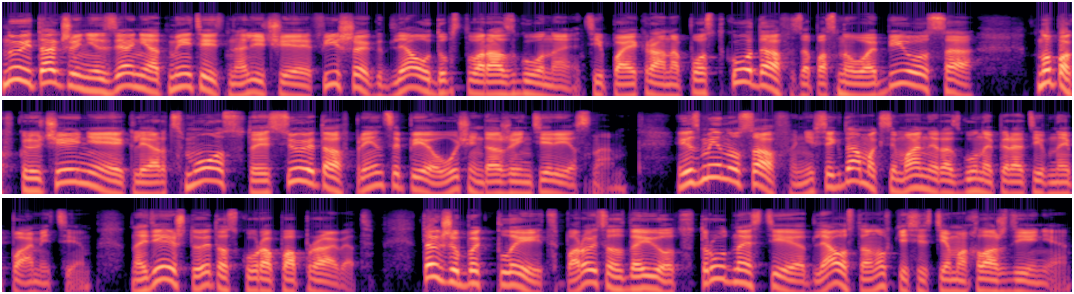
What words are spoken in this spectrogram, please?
Ну и также нельзя не отметить наличие фишек для удобства разгона, типа экрана POST-кодов, запасного биоса, кнопок включения, Clear CMOS, то есть все это в принципе очень даже интересно. Из минусов не всегда максимальный разгон оперативной памяти. Надеюсь, что это скоро поправят. Также backplate порой создает трудности для установки системы охлаждения.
